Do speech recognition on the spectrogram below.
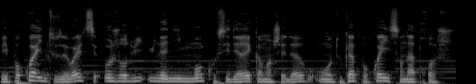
Mais pourquoi Into the Wild c'est aujourd'hui unanimement considéré comme un chef-d'œuvre, ou en tout cas pourquoi il s'en approche?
